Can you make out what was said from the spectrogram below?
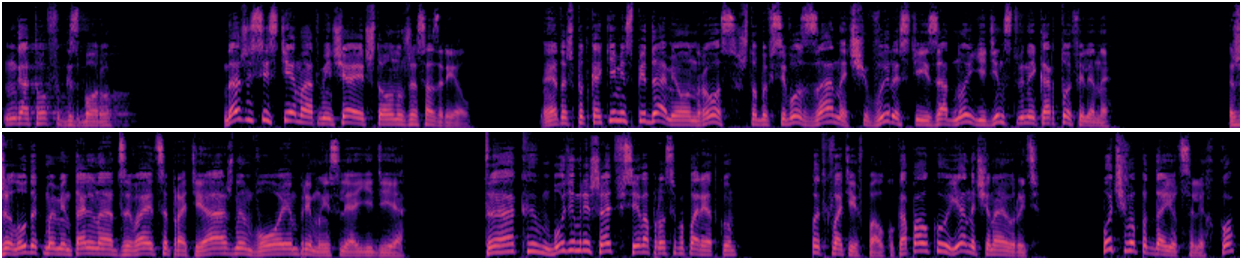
Готов к сбору. Даже система отмечает, что он уже созрел. Это ж под какими спидами он рос, чтобы всего за ночь вырасти из одной единственной картофелины. Желудок моментально отзывается протяжным воем при мысли о еде. Так, будем решать все вопросы по порядку. Подхватив палку-копалку, я начинаю рыть. Почва поддается легко,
